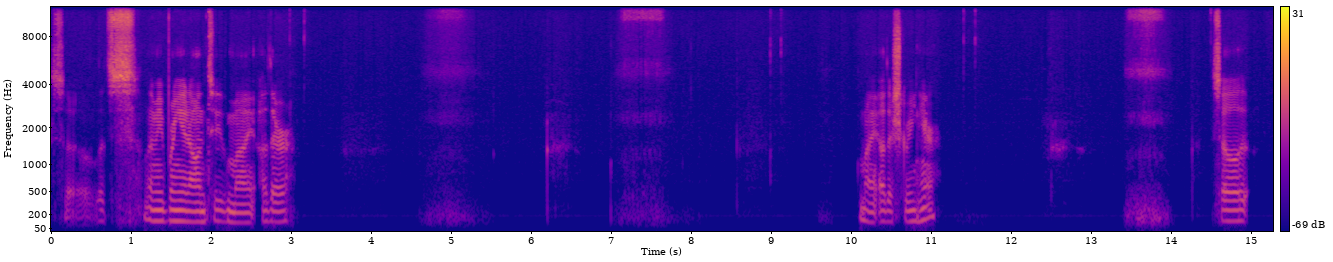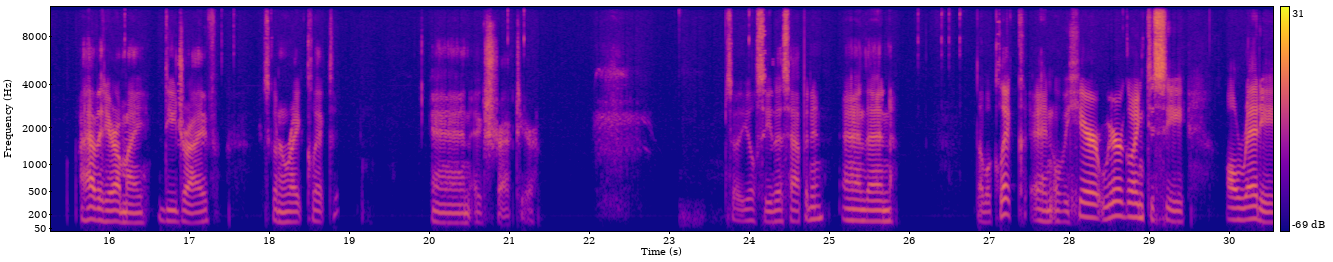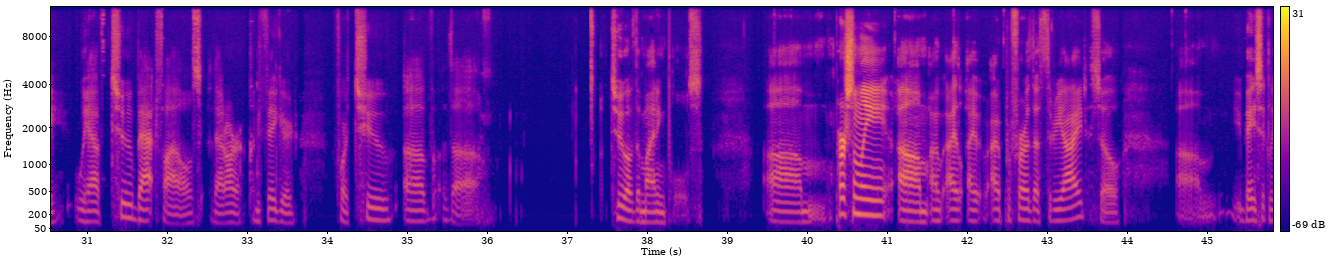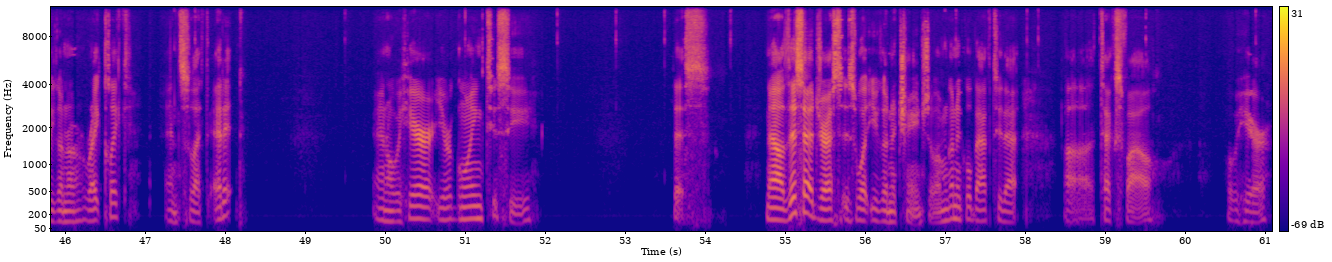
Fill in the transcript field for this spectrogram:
So let's, let me bring it onto my other my other screen here. So I have it here on my D drive. Just going to right click and extract here. So you'll see this happening and then double click and over here we're going to see already we have two bat files that are configured for two of the two of the mining pools. Um, personally, um, I, I, I prefer the 3i, so um, you're basically going to right click and select edit. And over here, you're going to see this. Now, this address is what you're going to change. So I'm going to go back to that uh, text file over here.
